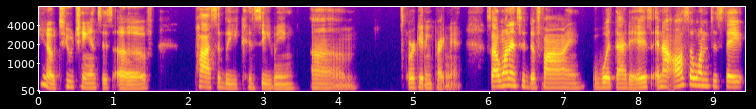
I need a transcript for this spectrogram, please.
you know two chances of possibly conceiving um or getting pregnant. So I wanted to define what that is and I also wanted to state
